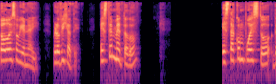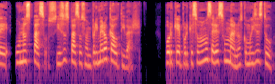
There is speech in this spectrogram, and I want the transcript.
todo eso viene ahí. Pero fíjate, este método está compuesto de unos pasos, y esos pasos son, primero, cautivar. ¿Por qué? Porque somos seres humanos, como dices tú,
